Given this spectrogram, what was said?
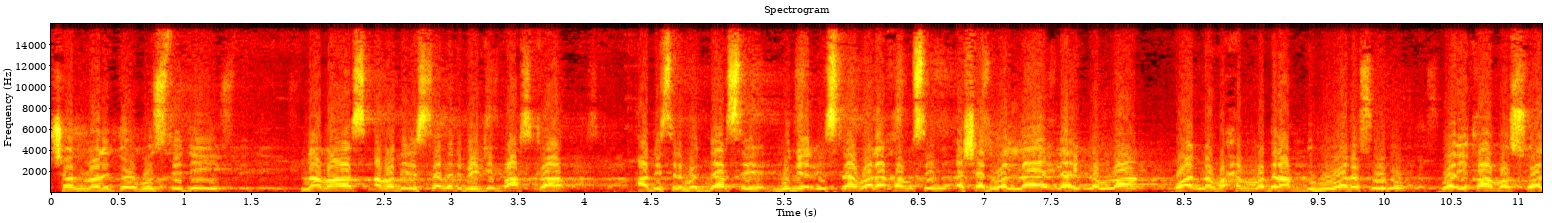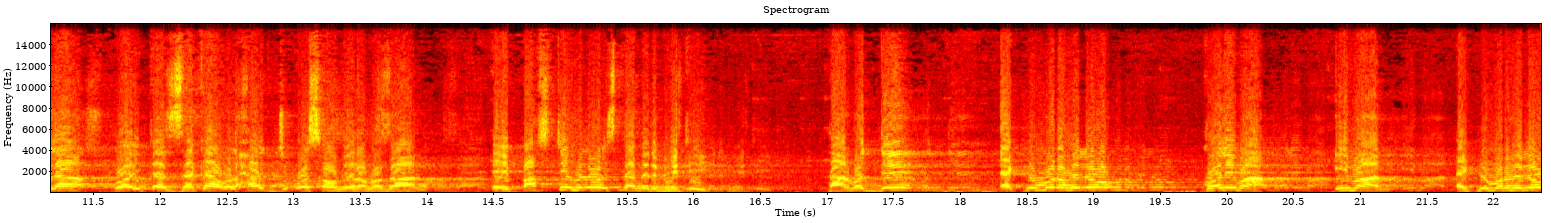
সম্মানিত উপস্থিতি, নামাজ আমাদের ইসলামের বেটি পাঁচটা। হাদিসের মধ্যে আছে বুনিয়াল ইসলাম আলা খামসিন, আশহাদু আল্লা ইলাহা ইল্লাল্লাহ ওয়া আন্না মুহাম্মাদান আবদুহু ওয়া রাসূলুহু ওয়া ইকামাস সালাহ ওয়া ইতাজ যাকাত ওয়াল হজ ওয়া সাওমি রমাজান। এই পাঁচটি হলো ইসলামের ভেটি। তার মধ্যে এক নম্বর হলো কলিমা ইমান এক নম্বর হলো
